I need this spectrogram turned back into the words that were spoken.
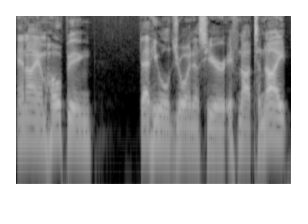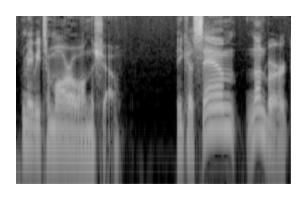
and I am hoping that he will join us here, if not tonight, maybe tomorrow on the show. Because Sam Nunberg,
